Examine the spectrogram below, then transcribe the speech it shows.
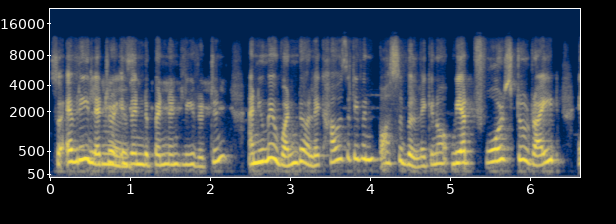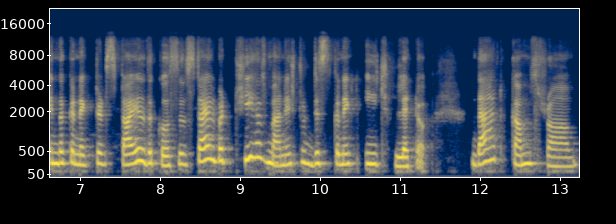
So every letter mm. is independently written. And you may wonder, like, how is it even possible? Like, you know, we are forced to write in the connected style, the cursive style, but she has managed to disconnect each letter. That comes from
